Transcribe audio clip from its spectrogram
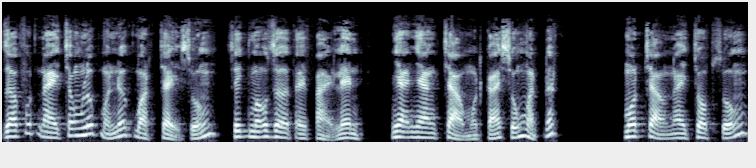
Giờ phút này trong lúc mà nước bọt chảy xuống, xích mẫu giơ tay phải lên, nhẹ nhàng chảo một cái xuống mặt đất. Một chảo này chộp xuống,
